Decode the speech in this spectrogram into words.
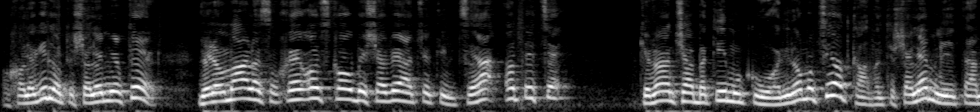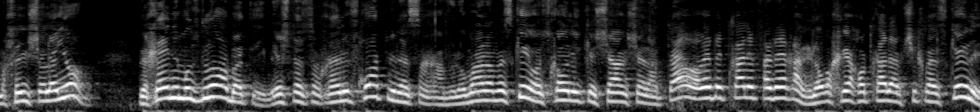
הוא יכול להגיד לו תשלם יותר, ולומר לסוחר או סחור בשווה עד שתמצא או תצא. כיוון שהבתים הוכרו, אני לא מוציא אותך, אבל תשלם לי את המחיר של היום. וכן אם הוזלו הבתים, יש לסוחר לפחות מן השכר, ולומר למזכיר, או סחור לי כשער שלמתה, או הרי ביתך לפניך, אני לא מכריח אותך להמשיך להזכיר לי,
